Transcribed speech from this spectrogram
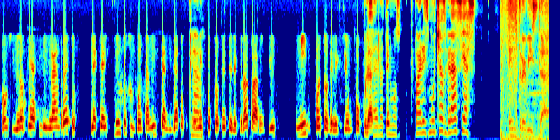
consideró que ha sido un gran reto, ya que hay 150 mil candidatos en este proceso electoral para 21 mil puestos de elección popular. Pues ahí lo tenemos. Paris, muchas gracias. Entrevista.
